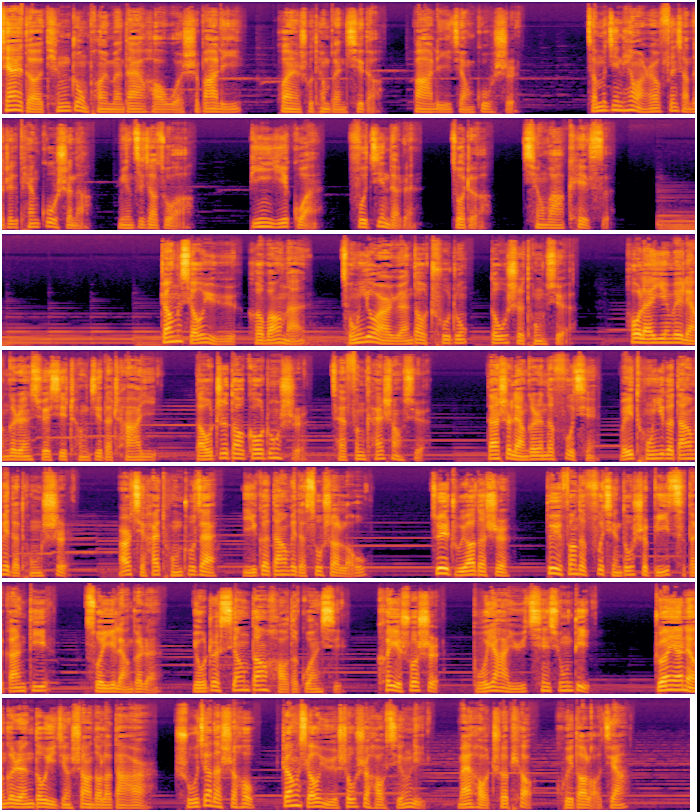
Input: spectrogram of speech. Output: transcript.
亲爱的听众朋友们，大家好，我是巴黎，欢迎收听本期的巴黎讲故事。咱们今天晚上要分享的这个篇故事呢，名字叫做《殡仪馆附近的人》，作者青蛙 Kiss。张小雨和王楠从幼儿园到初中都是同学，后来因为两个人学习成绩的差异，导致到高中时才分开上学。但是两个人的父亲为同一个单位的同事。而且还同住在一个单位的宿舍楼，最主要的是，对方的父亲都是彼此的干爹，所以两个人有着相当好的关系，可以说是不亚于亲兄弟。转眼两个人都已经上到了大二，暑假的时候，张小雨收拾好行李，买好车票，回到老家。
